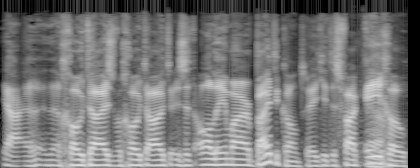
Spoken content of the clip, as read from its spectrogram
ja, een, een groot huis of een grote auto, is het alleen maar buitenkant. Weet je, het is vaak ego.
